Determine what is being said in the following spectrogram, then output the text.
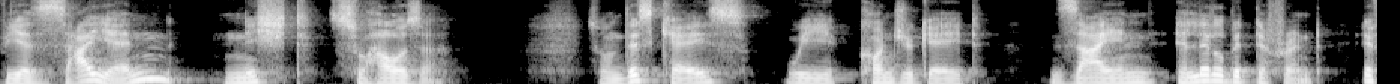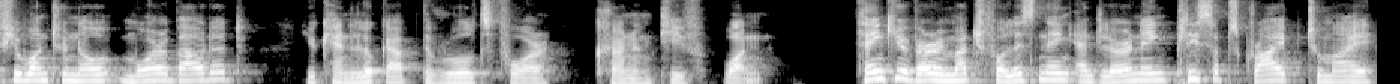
wir seien nicht zu Hause. So in this case, we conjugate sein a little bit different. If you want to know more about it, you can look up the rules for Konjunktiv 1. Thank you very much for listening and learning. Please subscribe to my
